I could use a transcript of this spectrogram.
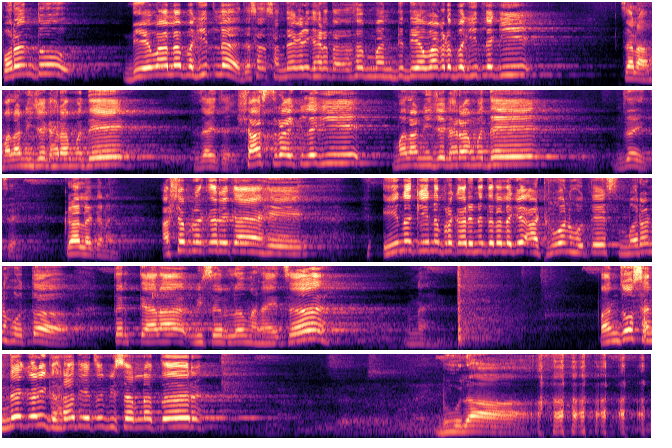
परंतु देवाला बघितलं जसं संध्याकाळी घरात आलं, तसं म्हणते देवाकडे बघितलं की चला मला निजे घरामध्ये जायचं आहे शास्त्र ऐकलं की मला निजे घरामध्ये जायचं आहे कळालं का नाही? अशा प्रकारे काय आहे? येणं केन प्रकारेनं त्याला लगे आठवण होते स्मरण होतं तर त्याला विसरलं म्हणायचं नाही. पण जो संध्याकाळी घरात यायचं विसरला तर भुला.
